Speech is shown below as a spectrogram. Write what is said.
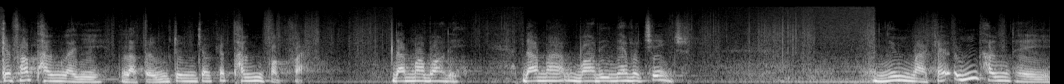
cái pháp thân là gì? Là tượng trưng cho cái thân Phật pháp Dhamma body. Dhamma body never change. Nhưng mà cái ứng thân thì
